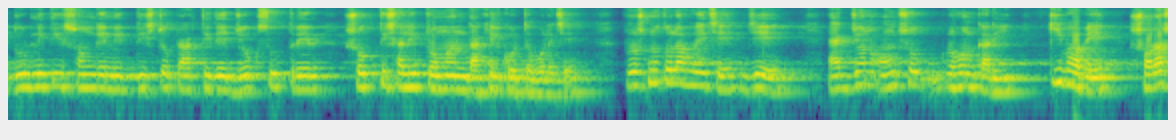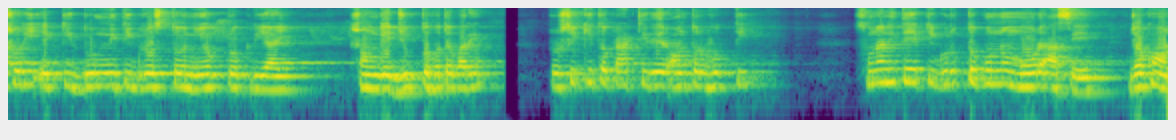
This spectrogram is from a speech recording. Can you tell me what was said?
দুর্নীতির সঙ্গে নির্দিষ্ট প্রার্থীদের যোগসূত্রের শক্তিশালী প্রমাণ দাখিল করতে বলেছে। প্রশ্ন তোলা হয়েছে যে একজন অংশগ্রহণকারী কীভাবে সরাসরি একটি দুর্নীতিগ্রস্ত নিয়োগ প্রক্রিয়ায় সঙ্গে যুক্ত হতে পারে? প্রশিক্ষিত প্রার্থীদের অন্তর্ভুক্তি শুনানিতে একটি গুরুত্বপূর্ণ মোড় আসে যখন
